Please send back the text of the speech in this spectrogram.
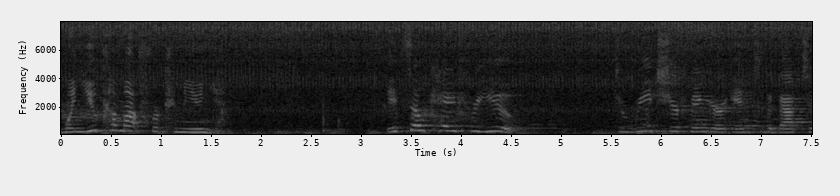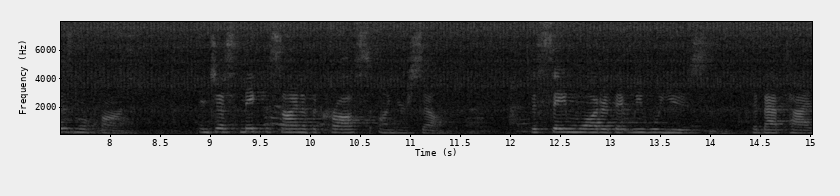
When you come up for communion, it's okay for you to reach your finger into the baptismal font and just make the sign of the cross on yourself. The same water that we will use to baptize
